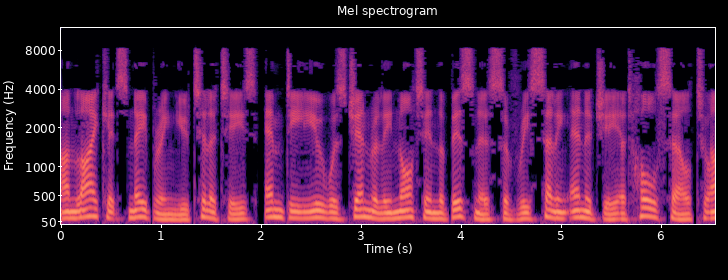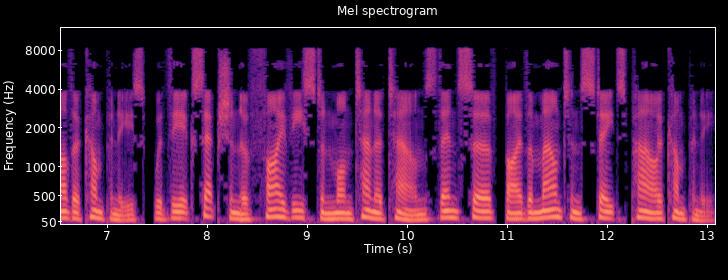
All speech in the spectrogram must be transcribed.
Unlike its neighboring utilities, MDU was generally not in the business of reselling energy at wholesale to other companies, with the exception of five eastern Montana towns then served by the Mountain States Power Company.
